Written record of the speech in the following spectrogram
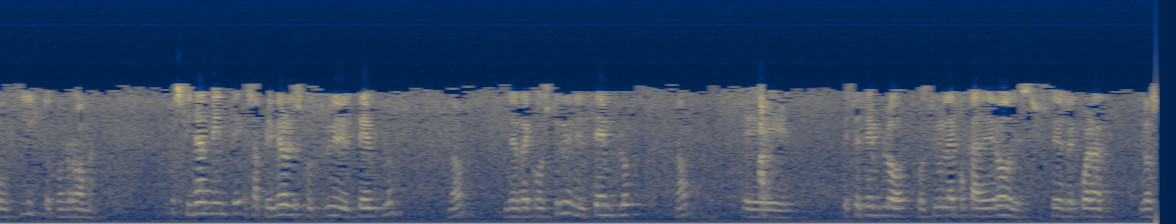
conflicto con Roma. Pues finalmente, o sea, primero les construyen el templo, ¿no? Les reconstruyen el templo, ¿no? Eh, Este templo construido en la época de Herodes, si ustedes recuerdan, los,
